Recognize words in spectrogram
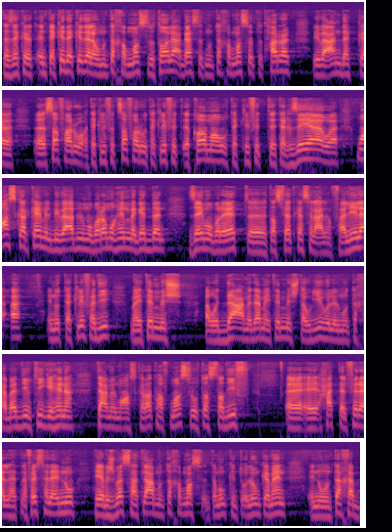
تذاكر أنت كده كده لو منتخب مصر طالع بعثة منتخب مصر بتتحرك بيبقى عندك آه، سفر وتكلفة سفر وتكلفة إقامة وتكلفة تغذية ومعسكر كامل بيبقى قبل المباراة مهمة جدا زي مباريات آه، تصفيات كأس العالم. فليه لأ؟ إنه التكلفة دي ما يتمش أو الدعم ده ما يتمش توجيهه للمنتخبات دي وتيجي هنا تعمل معسكراتها في مصر وتستضيف آه، آه، حتى الفرق اللي هتنافسها لأنه هي مش بس هتلاعب منتخب مصر أنت ممكن تقول لهم كمان إنه منتخب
